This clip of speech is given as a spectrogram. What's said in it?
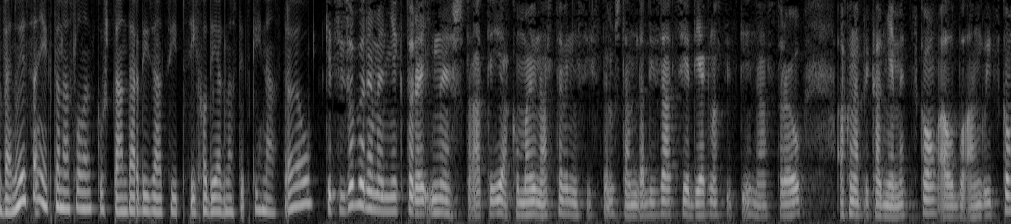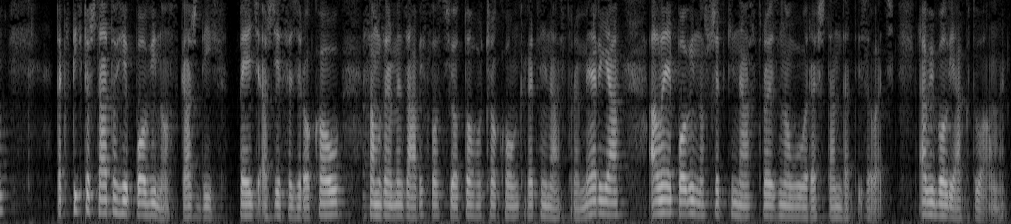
Venuje sa niekto na Slovensku štandardizácii psychodiagnostických nástrojov? Keď si zoberieme niektoré iné štáty, ako majú nastavený systém štandardizácie diagnostických nástrojov, ako napríklad Nemecko alebo Anglicko, tak v týchto štátoch je povinnosť každých 5 až 10 rokov, samozrejme v závislosti od toho, čo konkrétny nástroj meria, ale je povinnosť všetky nástroje znovu reštandardizovať, aby boli aktuálne.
